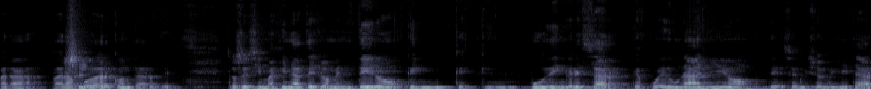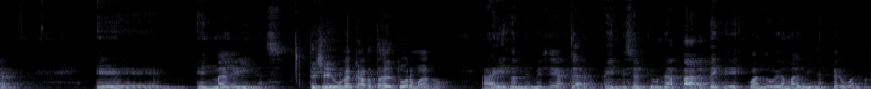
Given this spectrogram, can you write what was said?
para, poder contarte. Entonces, imagínate, yo me entero que, pude ingresar después de un año de servicio militar eh, en Malvinas. Te llega una carta de tu hermano. Ahí es donde me llega, claro. Ahí me salté una parte que es cuando voy a Malvinas, pero bueno.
